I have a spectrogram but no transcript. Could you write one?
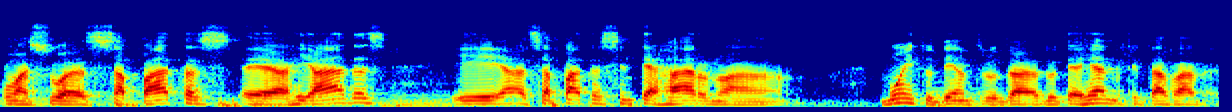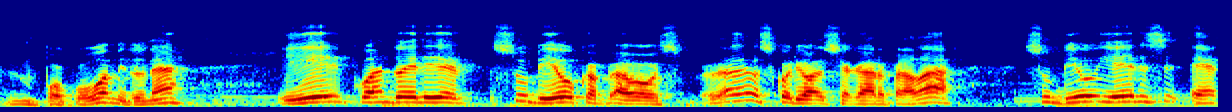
com as suas sapatas é, arriadas e as sapatas se enterraram numa, muito dentro da, do terreno, que estava um pouco úmido, né? E quando ele subiu, os, os curiosos chegaram para lá, subiu e eles é,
